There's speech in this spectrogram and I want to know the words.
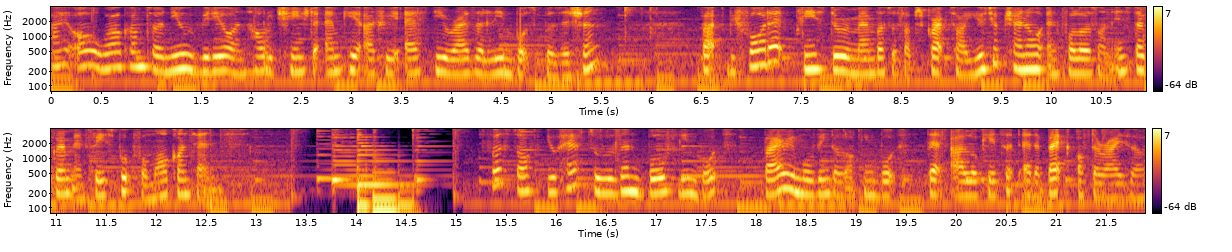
Hi all, welcome to a new video on how to change the MK Archery SD riser limb bolt's position. But before that, please do remember to subscribe to our YouTube channel and follow us on Instagram and Facebook for more contents. First off, you have to loosen both limb bolts by removing the locking bolts that are located at the back of the riser.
